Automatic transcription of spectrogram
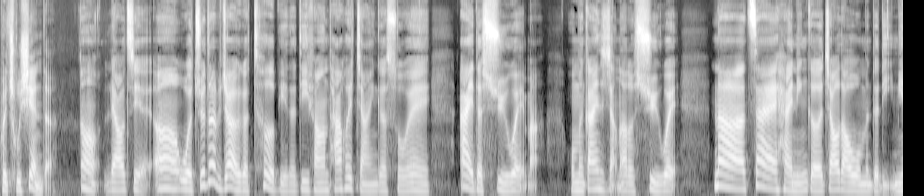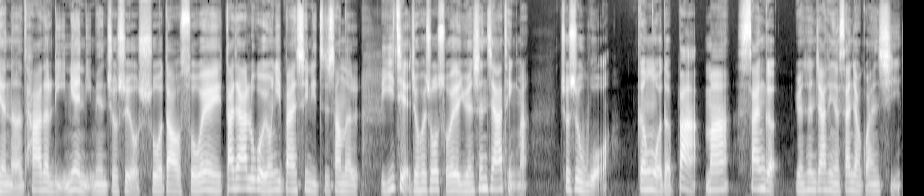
会出现的？嗯，了解。嗯，我觉得比较有一个特别的地方，他会讲一个所谓爱的序位嘛。我们刚一直讲到的序位，那在海宁格教导我们的里面呢，他的理念里面就是有说到所谓大家如果用一般心理智商的理解，就会说所谓的原生家庭嘛，就是我跟我的爸妈三个原生家庭的三角关系。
